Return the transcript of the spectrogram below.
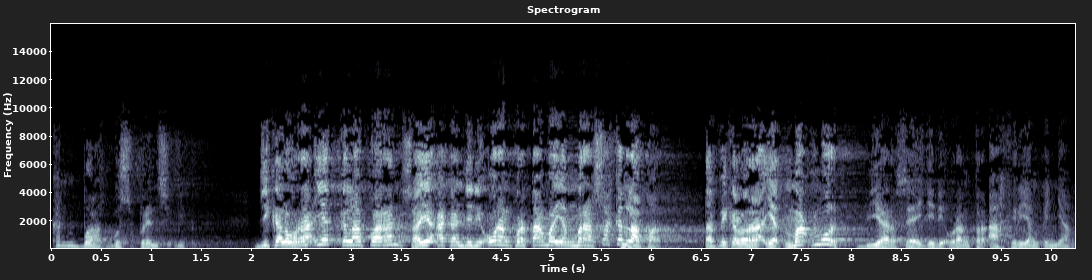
Kan bagus prinsip itu. Jikalau rakyat kelaparan, saya akan jadi orang pertama yang merasakan lapar. Tapi kalau rakyat makmur, biar saya jadi orang terakhir yang kenyang.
